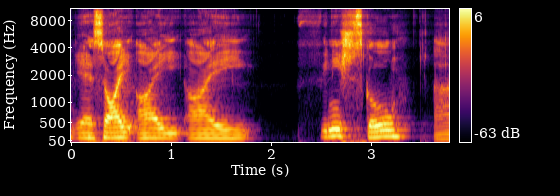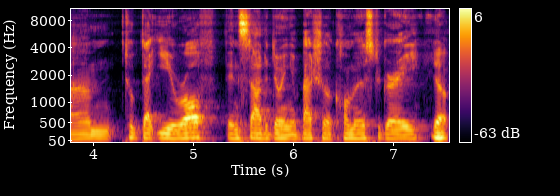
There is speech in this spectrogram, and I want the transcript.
Yeah, yeah. So I I I finished school, um, took that year off, then started doing a bachelor of commerce degree. yep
